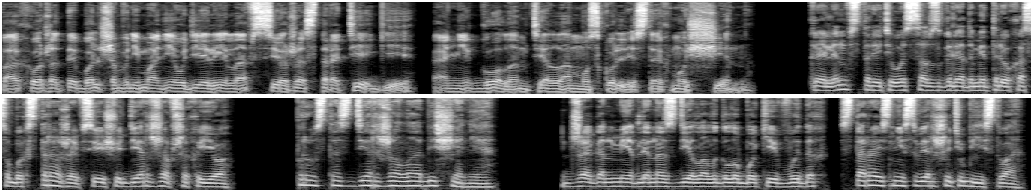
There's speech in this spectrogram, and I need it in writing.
Похоже, ты больше внимания уделила все же стратегии, а не голым телам мускулистых мужчин. Кэлен встретилась со взглядами трех особых стражей, все еще державших ее. Просто сдержала обещание. Джеган медленно сделал глубокий выдох, стараясь не совершить убийство.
